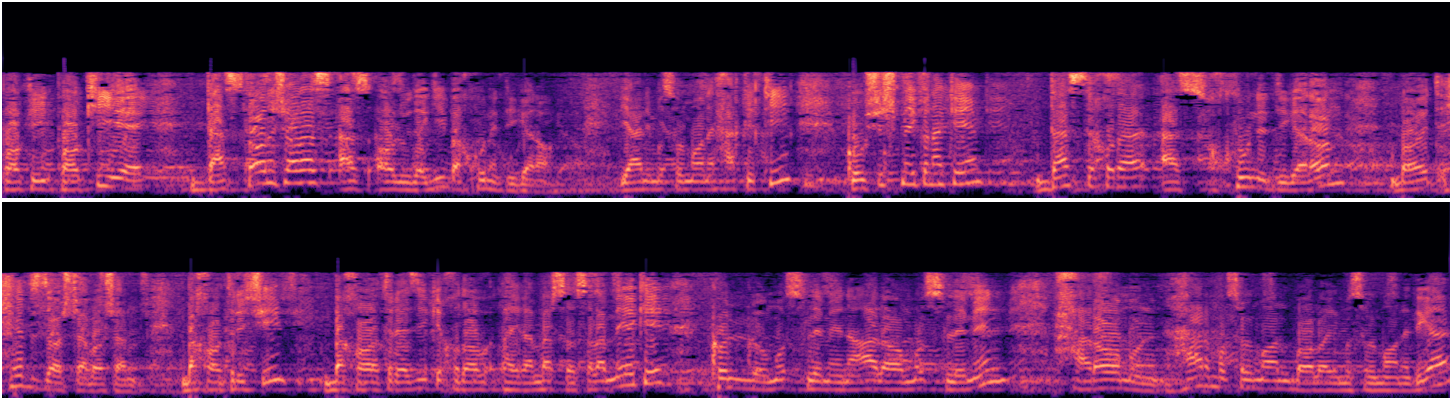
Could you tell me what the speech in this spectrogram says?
پاکی, پاکی دستانشان است از آلودگی و خون دیگران. یعنی مسلمان حقیقی کوشش می‌کنه که دست خود از خون دیگران باید حفظ داشته باشند به خاطر چی؟ به خاطر ازی که خدا پیغمبر صلی الله علیه و میگه که کل مسلم علی مسلم حرام هر مسلمان بالای مسلمان دیگر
